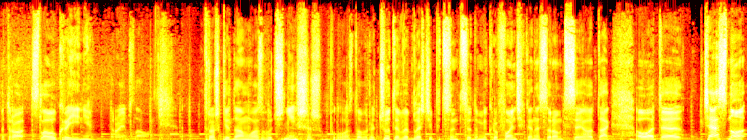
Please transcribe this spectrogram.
Петро, слава Україні! Героям слава. Трошки дам вас гучніше, щоб було вас добре чути. Ви ближче підсуньтеся до мікрофончика, не соромтеся його так. От е, чесно,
